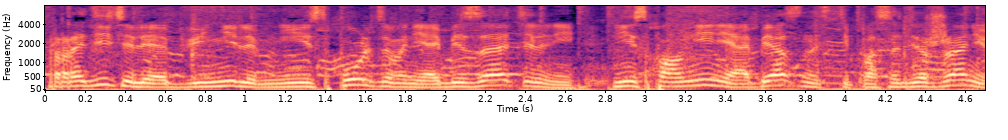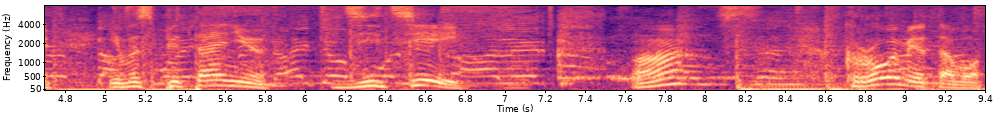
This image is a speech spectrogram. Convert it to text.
Родители обвинили в неиспользовании обязательной, неисполнении обязанностей по содержанию и воспитанию детей. А? Кроме того,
